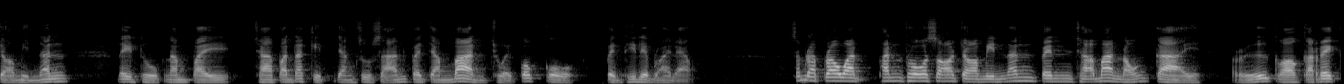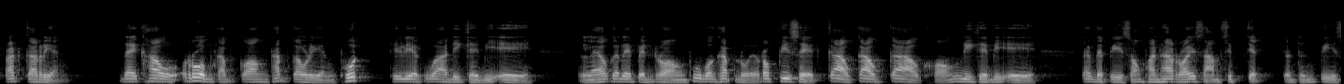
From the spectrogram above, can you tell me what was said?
จอมินนั้น ได้ถูกนำไปชาปนกิจยังสุสานประจำบ้านช่วยกกโกเป็นที่เรียบร้อยแล้วสำหรับประวัติพันโทซอจอมินนั้นเป็นชาวบ้านหนองกาย หรือกอกระเร็กรัฐกะเหรี่ยง ได้เข้าร่วมกับกองทัพกะเหรี่ยงพุทธที่เรียกว่า DKBA แล้วก็ได้เป็นรองผู้บังคับหน่วยรบพิเศษ 999 ของ DKBA ตั้งแต่ปี 2537 จนถึงปี 2553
